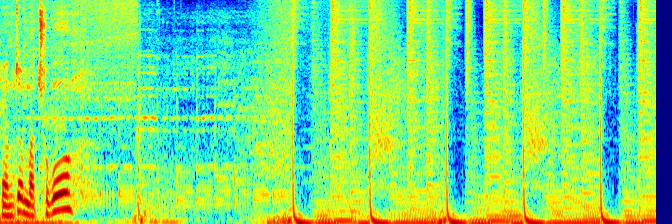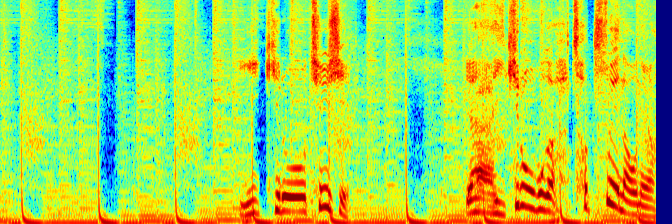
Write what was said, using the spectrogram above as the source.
0점 맞추고 (2kg 70) 야 2kg 오버가 첫 수에 나오네요.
